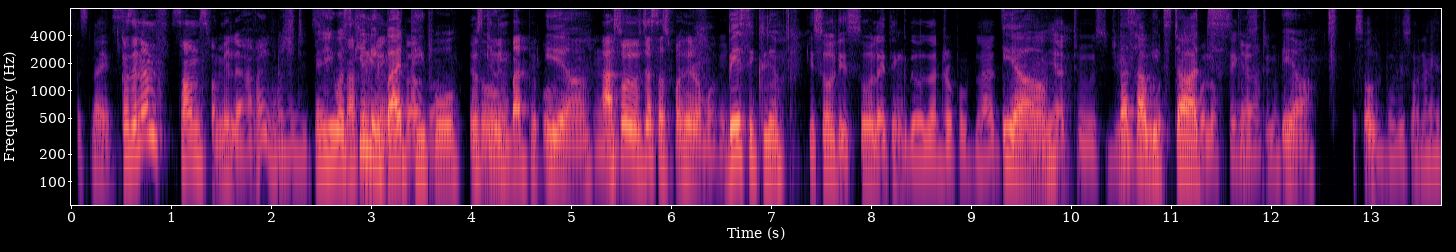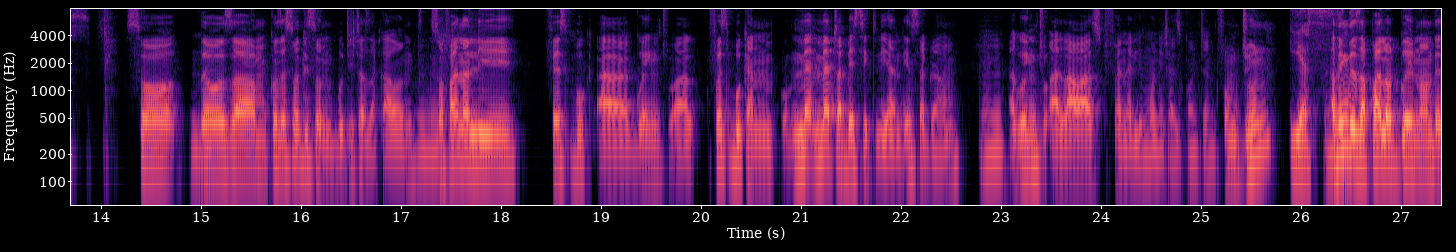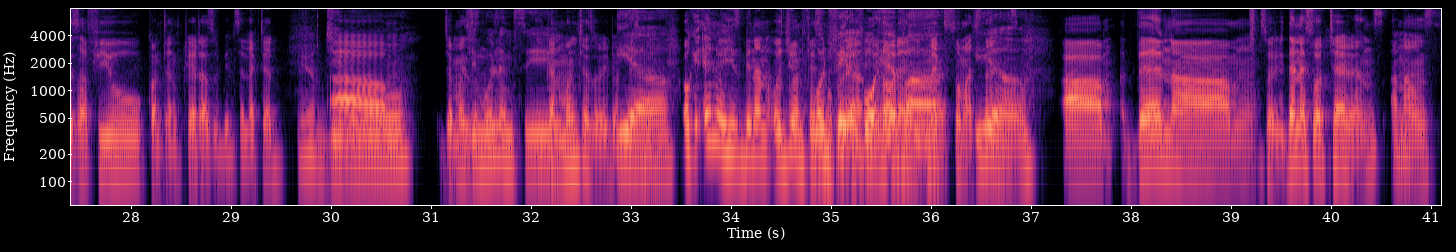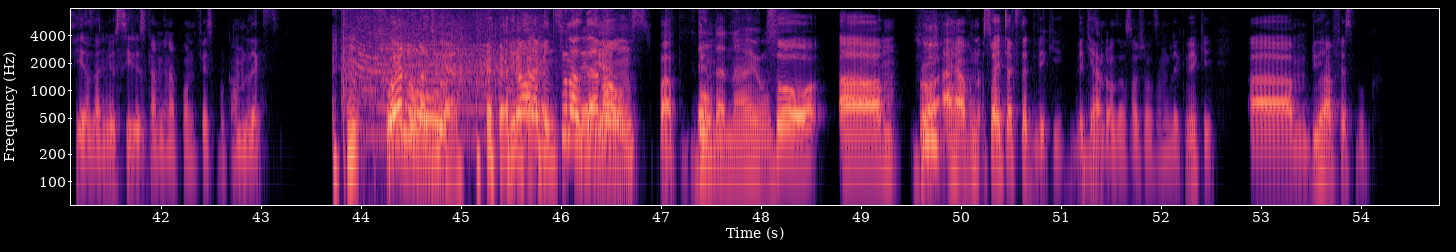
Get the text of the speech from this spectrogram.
It's nice. Because the name sounds familiar. Have I watched it? he was Nothing killing bad people He was so- killing bad people. yeah Ah, so it was just a superhero movie. basically He sold his soul. I think there was a drop of blood. Yeah. And he had to That's how do it a couple of things Yeah. too. yeah Those old movies were nice. So there was um because I saw this on Butita's account. So finally, Facebook are going to uh, Facebook and Meta basically and Instagram are going to allow us to finally monetize content from June. yes I think there's a pilot going on. There's a few content creators who've been selected. Yeah. Um, Jemo is. You can monetize already on Yeah. Facebook. Okay, anyway, he's been an OG on Facebook on Facebook already. You know, forever it makes so much sense. yeah Um, then um, sorry, then I saw Terrence announced he has a new series coming up on Facebook. I'm like, when unajua? You know what I mean? Soon as they announce, Pap. boom. enda nayo So, um, bro, I have no, so I texted Vicky. Vicky handles our socials. I'm like, Vicky, um, do you have Facebook?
